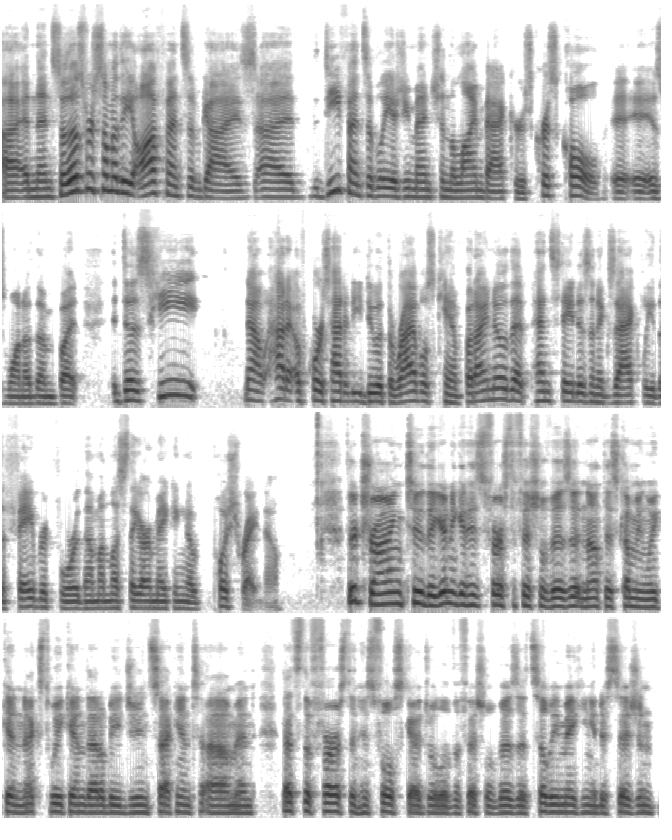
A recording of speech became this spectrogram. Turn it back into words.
Uh, and then, so those were some of the offensive guys. Uh, defensively, as you mentioned, the linebackers, Chris Cole is one of them. But does he now, how did, of course, how did he do at the rivals camp? But I know that Penn State isn't exactly the favorite for them unless they are making a push right now. They're trying to. They're going to get his first official visit, not this coming weekend, next weekend. That'll be June 2nd. Um, and that's the first in his full schedule of official visits. He'll be making a decision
